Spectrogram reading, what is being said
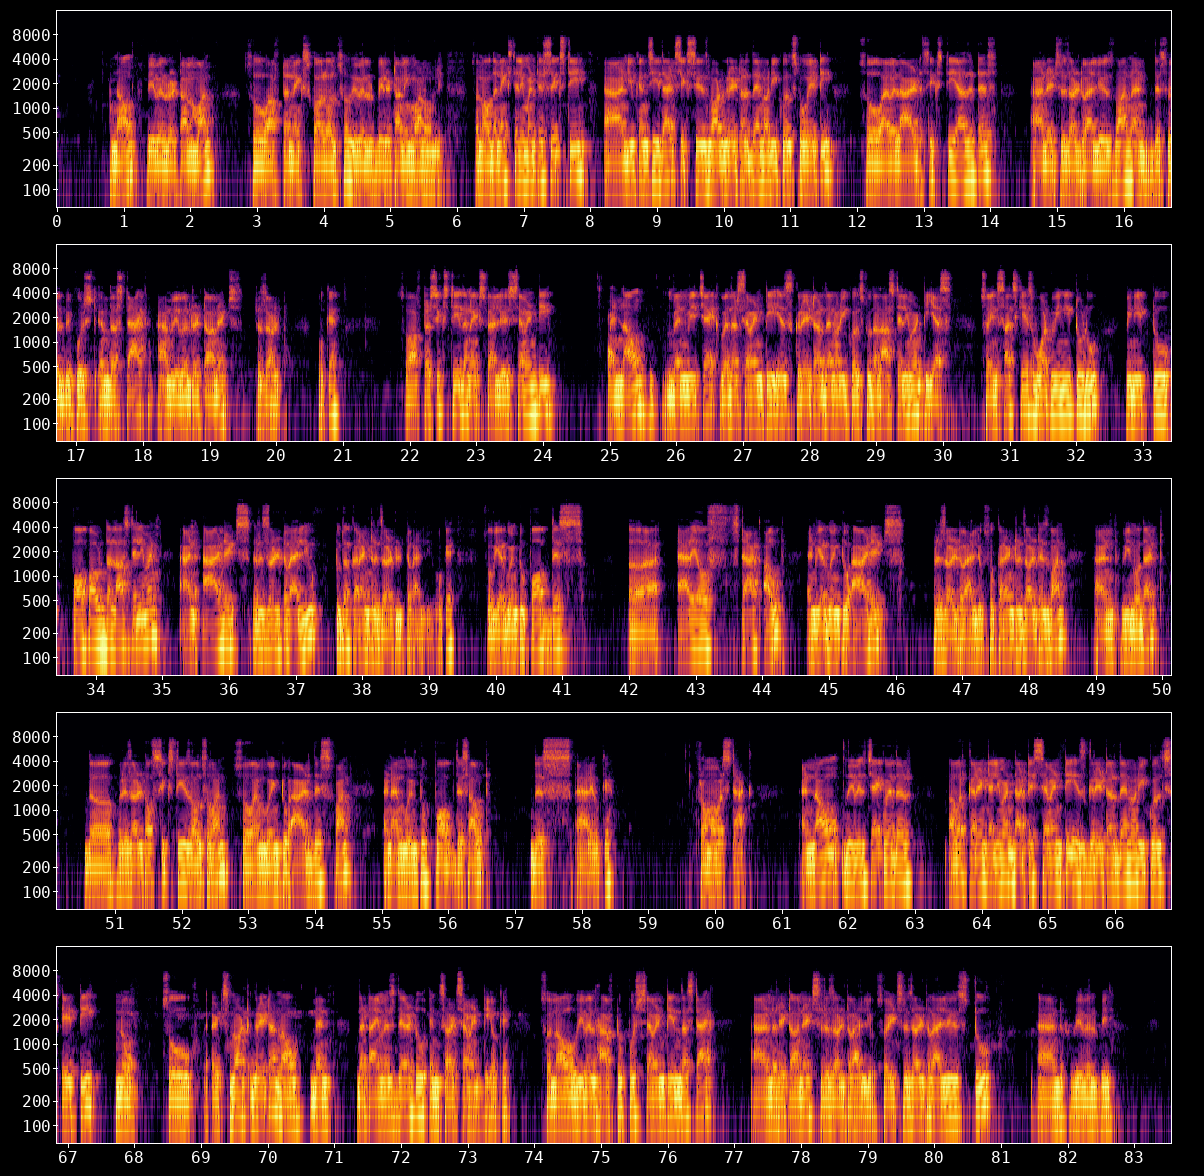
now we will return 1 so after next call also we will be returning 1 only so now the next element is 60 and you can see that 60 is not greater than or equals to 80 so I will add 60 as it is and its result value is 1 and this will be pushed in the stack and we will return its result. Okay. So after 60 the next value is 70 and now when we check whether 70 is greater than or equals to the last element yes. So in such case what we need to do we need to pop out the last element and add its result value to the current result value okay? So we are going to pop this uh, array of stack out and we are going to add its result value. So current result is 1 and we know that the result of 60 is also 1 so I'm going to add this one and I'm going to pop this out this array okay from our stack. And now we will check whether our current element that is 70 is greater than or equals 80 no. So it's not greater. Now then the time is there to insert 70 okay? So now we will have to push 70 in the stack and return its result value. So its result value is 2 and we will be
